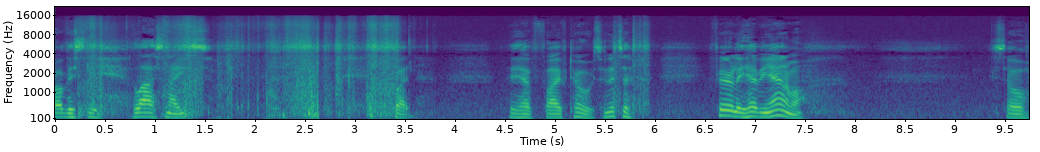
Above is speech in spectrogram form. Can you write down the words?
obviously last night's, but they have five toes, and it's a fairly heavy animal. So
